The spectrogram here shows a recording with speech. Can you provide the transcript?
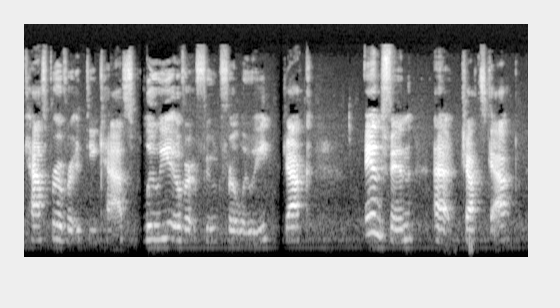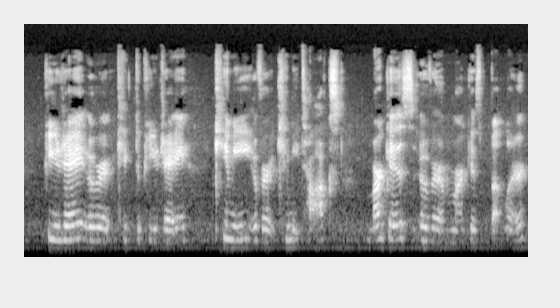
Caspar over at Dcasp, Louie over at Food for Louie, Jack and Finn at JacksGap, PJ over at Kick the PJ, Kimmy over at Kimmy Talks, Marcus over at Marcus Butler,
